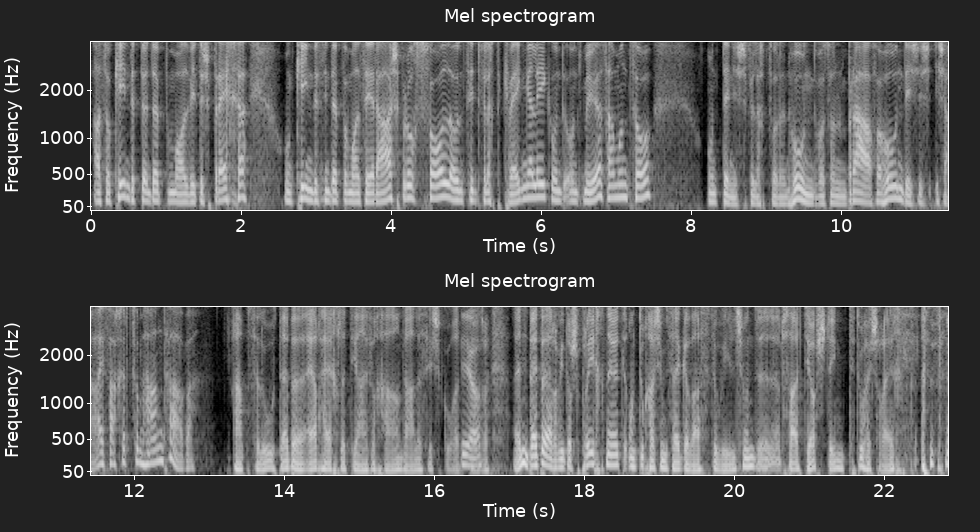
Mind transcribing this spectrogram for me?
Also Kinder tun mal widersprechen und Kinder sind mal sehr anspruchsvoll und sind vielleicht quengelig und, und mühsam und so. Und dann ist vielleicht so ein Hund, der so ein braver Hund ist, ist, ist einfacher zum Handhaben. Absolut, eben, er hechelt dich einfach an und alles ist gut. Ja. Oder? Und eben, er widerspricht nicht und du kannst ihm sagen, was du willst und er sagt, ja stimmt, du hast recht. Also,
